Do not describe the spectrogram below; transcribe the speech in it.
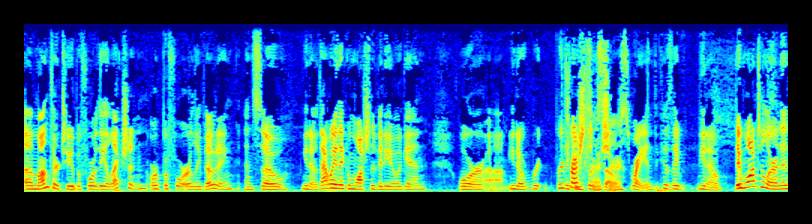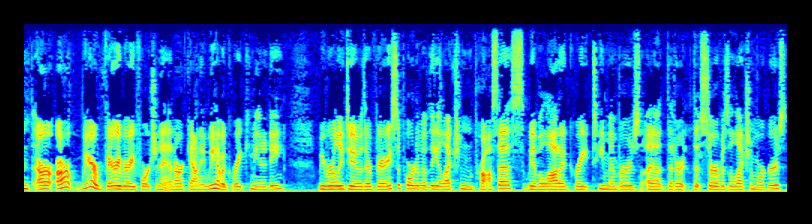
a month or two before the election or before early voting, and so you know that way they can watch the video again or um, you know re- refresh themselves, right? And because they you know they want to learn, and our, our we are very very fortunate in our county. We have a great community. We really do. They're very supportive of the election process. We have a lot of great team members uh, that are that serve as election workers.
